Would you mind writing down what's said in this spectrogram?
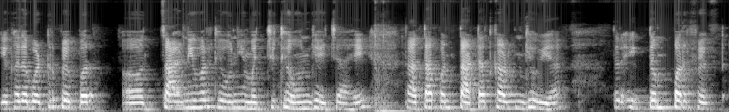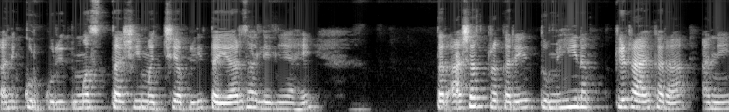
एखादा बटर पेपर चाळणीवर ठेवून ही मच्छी ठेवून घ्यायची आहे. तर आता आपण ताटात काढून घेऊया. तर एकदम परफेक्ट आणि कुरकुरीत मस्त अशी मच्छी आपली तयार झालेली आहे. तर अशाच प्रकारे तुम्हीही नक्की ट्राय करा आणि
